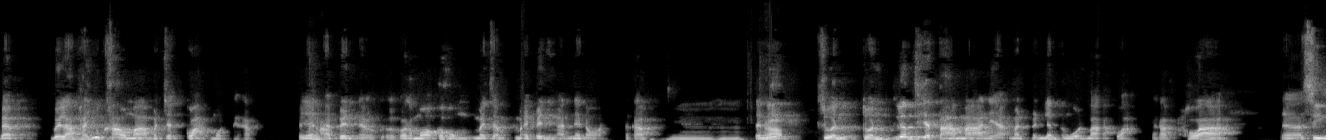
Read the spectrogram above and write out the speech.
แบบเวลาพายุเข้ามามันจะกวาดหมดนะครับ เพราะฉะนั้นเป็นเอ่อกทมก็คงไม่จะไม่เป็นอย่างนั้นแน่นอนนะครับอืมฮึแต่คนี้รับส่วนส่วนเรื่องที่จะตามมาเนี่ย มันเป็นเรื่องกังวลมากกว่านะครับ เพราะว่าเอ่อสิ่ง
